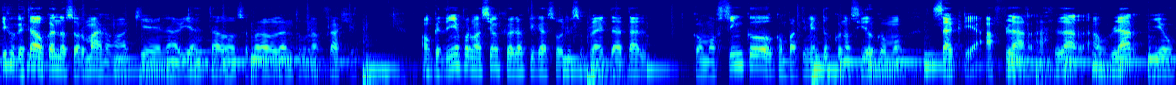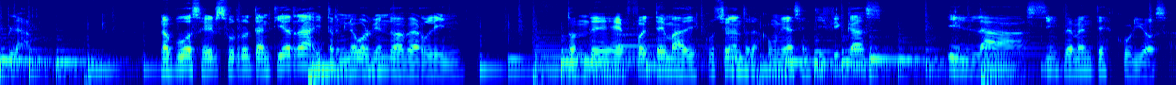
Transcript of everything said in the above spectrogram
Dijo que estaba buscando a su hermano, a quien había estado separado durante un naufragio, aunque tenía información geográfica sobre su planeta natal, como cinco compartimentos conocidos como Sacria, Aflar, Aslar, Auslar y Euplar. No pudo seguir su ruta en tierra y terminó volviendo a Berlín, donde fue tema de discusión entre las comunidades científicas y las simplemente curiosas.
